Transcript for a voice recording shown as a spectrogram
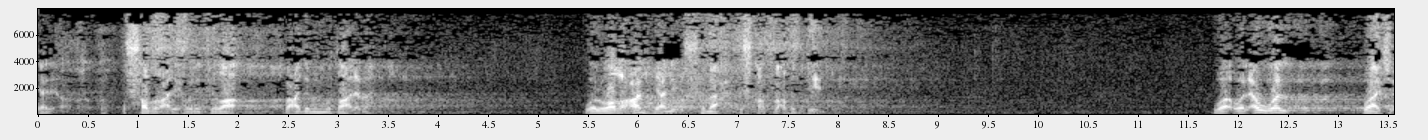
يعني الصبر عليه والانتظار وعدم المطالبة. والوضع عنه يعني السماح إسقاط بعض الدين. والأول واجب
